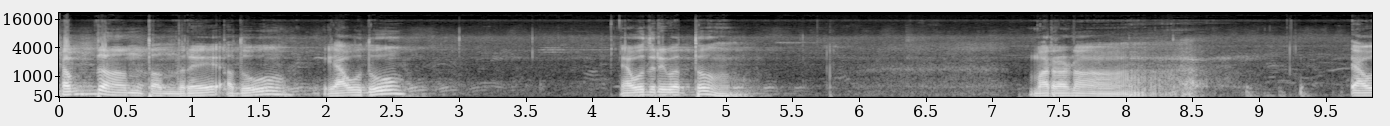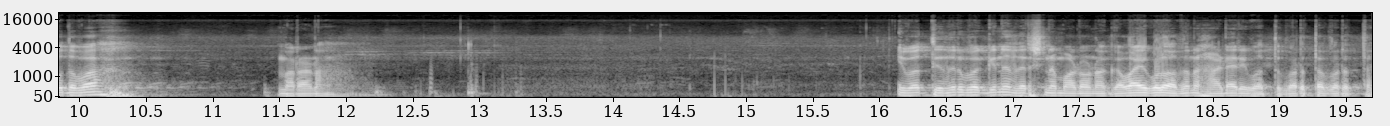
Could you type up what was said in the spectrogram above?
ಶಬ್ದ ಅಂತಂದರೆ ಅದು ಯಾವುದು? ಯಾವುದ್ರಿ ಇವತ್ತು? ಮರಣ. ಯಾವುದವ? ಮರಣ. ಇವತ್ತು ಇದ್ರ ಬಗ್ಗೆನೇ ದರ್ಶನ ಮಾಡೋಣ. ಗವಾಯಿಗಳು ಅದನ್ನು ಹಾಡ್ಯಾರ ಇವತ್ತು. ಬರ್ತಾ ಬರುತ್ತಾ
